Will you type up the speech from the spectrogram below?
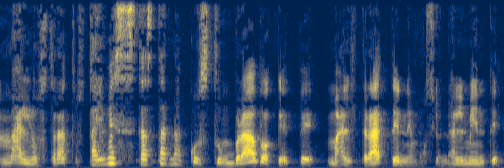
malos tratos. Tal vez estás tan acostumbrado a que te maltraten emocionalmente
